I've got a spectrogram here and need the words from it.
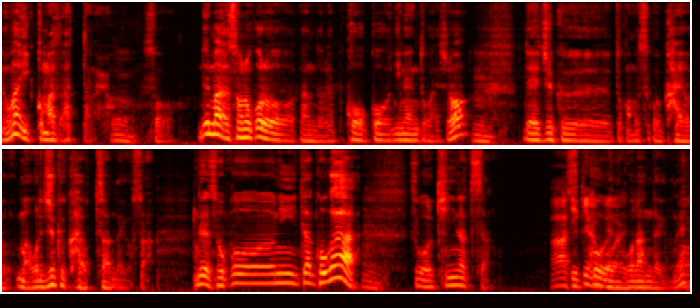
のが一個まずあったのよ。うんそう。で、まあ、その頃、なんだろう、高校2年とかでしょ、で、塾とかもすごい通う。まあ、俺塾通ってたんだけどさ。で、そこにいた子が、すごい気になってたの。あ、好一個上の子なんだけどね。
